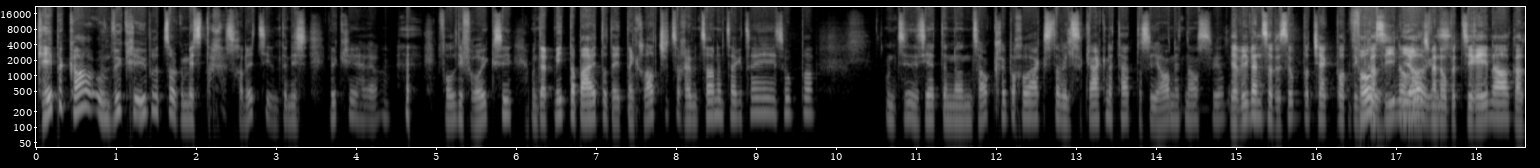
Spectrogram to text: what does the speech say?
gehoben und wirklich übergezogen. Und dachten, das kann nicht sein. Und dann ist wirklich ja, voll die Freude gewesen. Und auch die Mitarbeiter dort dann klatschen so, kommen zu und sagen, hey, super. Und sie, hat dann noch einen Sack bekommen extra, weil es geregnet hat, dass sie ja nicht nass wird. Ja, wie wenn so der Super-Jackpot im Voll. Casino Ja, holst, wenn das- oben die Sirene angeht.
